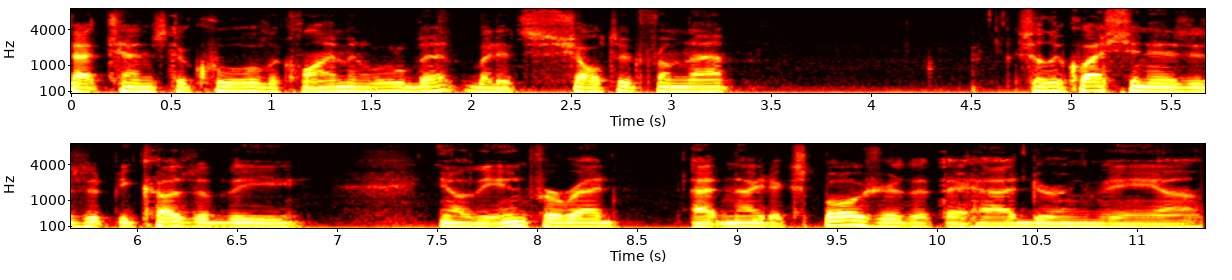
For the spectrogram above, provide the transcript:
that tends to cool the climate a little bit, but it's sheltered from that. So the question is: Is it because of the, you know, the infrared at night exposure that they had during the uh,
